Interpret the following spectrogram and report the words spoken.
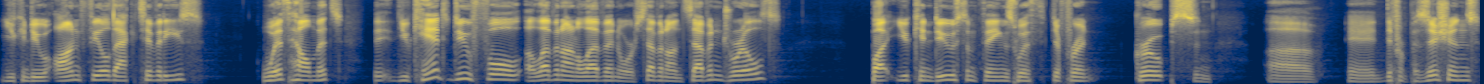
You can do on-field activities with helmets. You can't do full 11 on 11 or 7 on 7 drills, but you can do some things with different groups and uh, and different positions.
